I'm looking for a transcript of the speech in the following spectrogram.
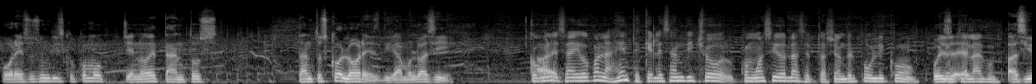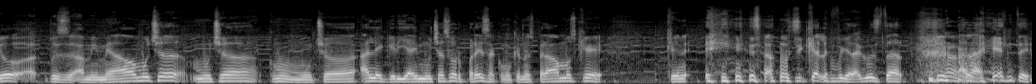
Por eso es un disco como lleno de tantos, tantos colores, digámoslo así. ¿Cómo Ay. les ha ido con la gente? ¿Qué les han dicho? ¿Cómo ha sido la aceptación del público Pues frente eh, álbum? ha sido, pues a mí me ha dado mucha, mucha, como mucha alegría y mucha sorpresa. Como que no esperábamos que, que esa música le pudiera gustar a la gente.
